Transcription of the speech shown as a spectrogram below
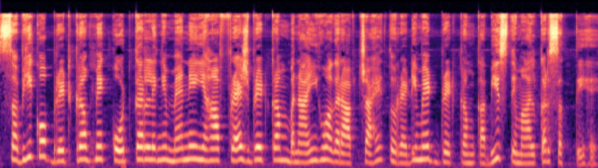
सभी को ब्रेड क्रम में कोट कर लेंगे। मैंने यहाँ फ्रेश ब्रेड क्रम बनाई हूँ। अगर आप चाहें तो रेडीमेड ब्रेड क्रम का भी इस्तेमाल कर सकते हैं।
